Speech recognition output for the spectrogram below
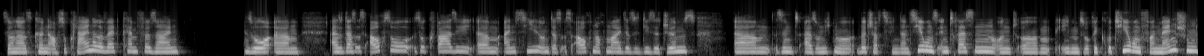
sondern es können auch so kleinere Wettkämpfe sein. So, ähm, also das ist auch so, so quasi ähm, ein Ziel und das ist auch nochmal, also diese Gyms ähm, sind also nicht nur Wirtschaftsfinanzierungsinteressen und ähm, eben so Rekrutierung von Menschen,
